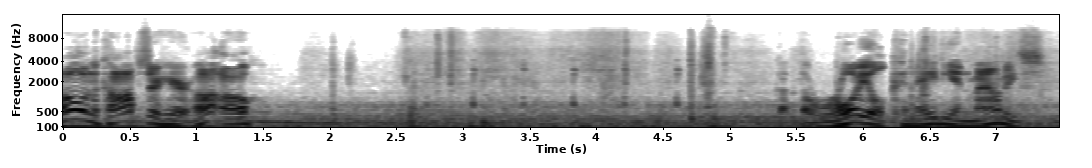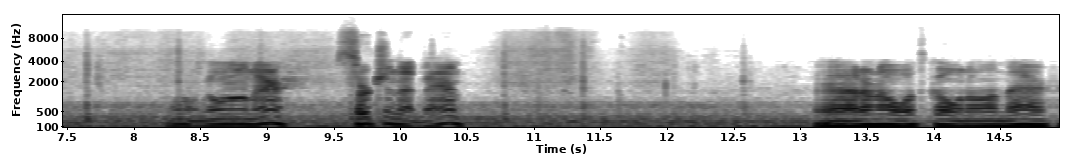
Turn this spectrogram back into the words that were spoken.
Oh, and the cops are here. Uh-oh. Got the Royal Canadian Mounties. What's going on there? Searching that van. Yeah, I don't know what's going on there.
